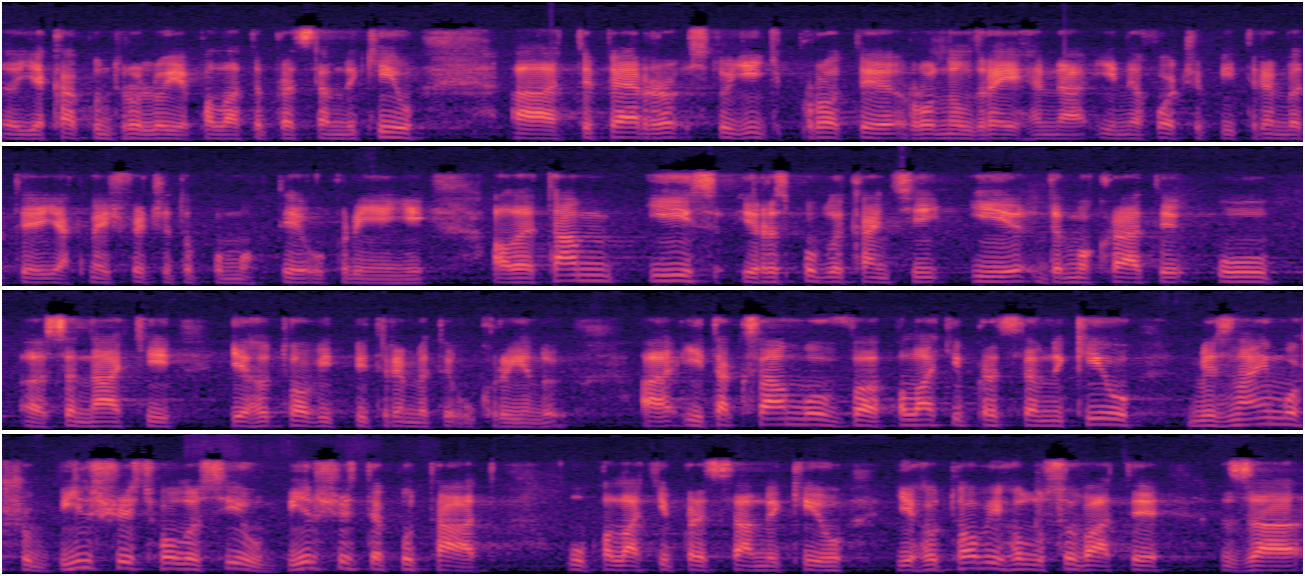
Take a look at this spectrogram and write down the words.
яка контролює Палату представників, тепер стоїть проти Рональда Рейгана і не хоче підтримати якнайшвидше допомогти Україні. Але там і, республіканці, і демократи у сенаті є готові підтримати Україну. А і так само в палаті представників ми знаємо, що більшість голосів, більшість депутат у палаті представників є готові голосувати за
